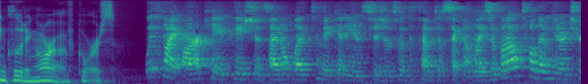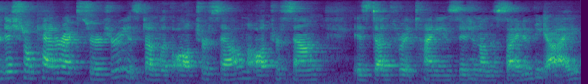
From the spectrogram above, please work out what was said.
including ORA, of course. With my RK patients, I don't like to make any incisions with the femtosecond laser, but I'll tell them, you know, traditional cataract surgery is done with ultrasound. Ultrasound is done through a tiny incision on the side of the eye.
